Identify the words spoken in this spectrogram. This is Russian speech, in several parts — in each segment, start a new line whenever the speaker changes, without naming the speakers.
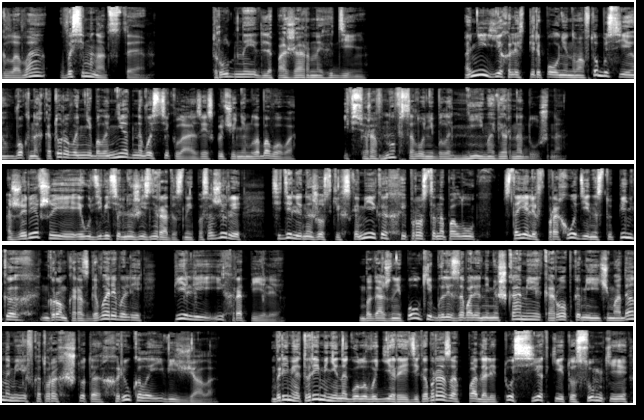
Глава 18. Трудный для пожарных день. Они ехали в переполненном автобусе, в окнах которого не было ни одного стекла, за исключением лобового. И все равно в салоне было неимоверно душно. Ожиревшие и удивительно жизнерадостные пассажиры сидели на жестких скамейках и просто на полу, стояли в проходе и на ступеньках, громко разговаривали, пели и храпели. Багажные полки были завалены мешками, коробками и чемоданами, в которых что-то хрюкало и визжало. Время от времени на головы Геры и Дикобраза падали то сетки, то сумки,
